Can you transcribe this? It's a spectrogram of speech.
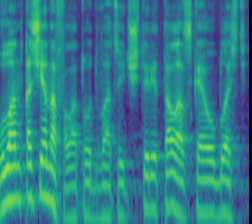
Улан Касьянов, Алато 24, Таласская область.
